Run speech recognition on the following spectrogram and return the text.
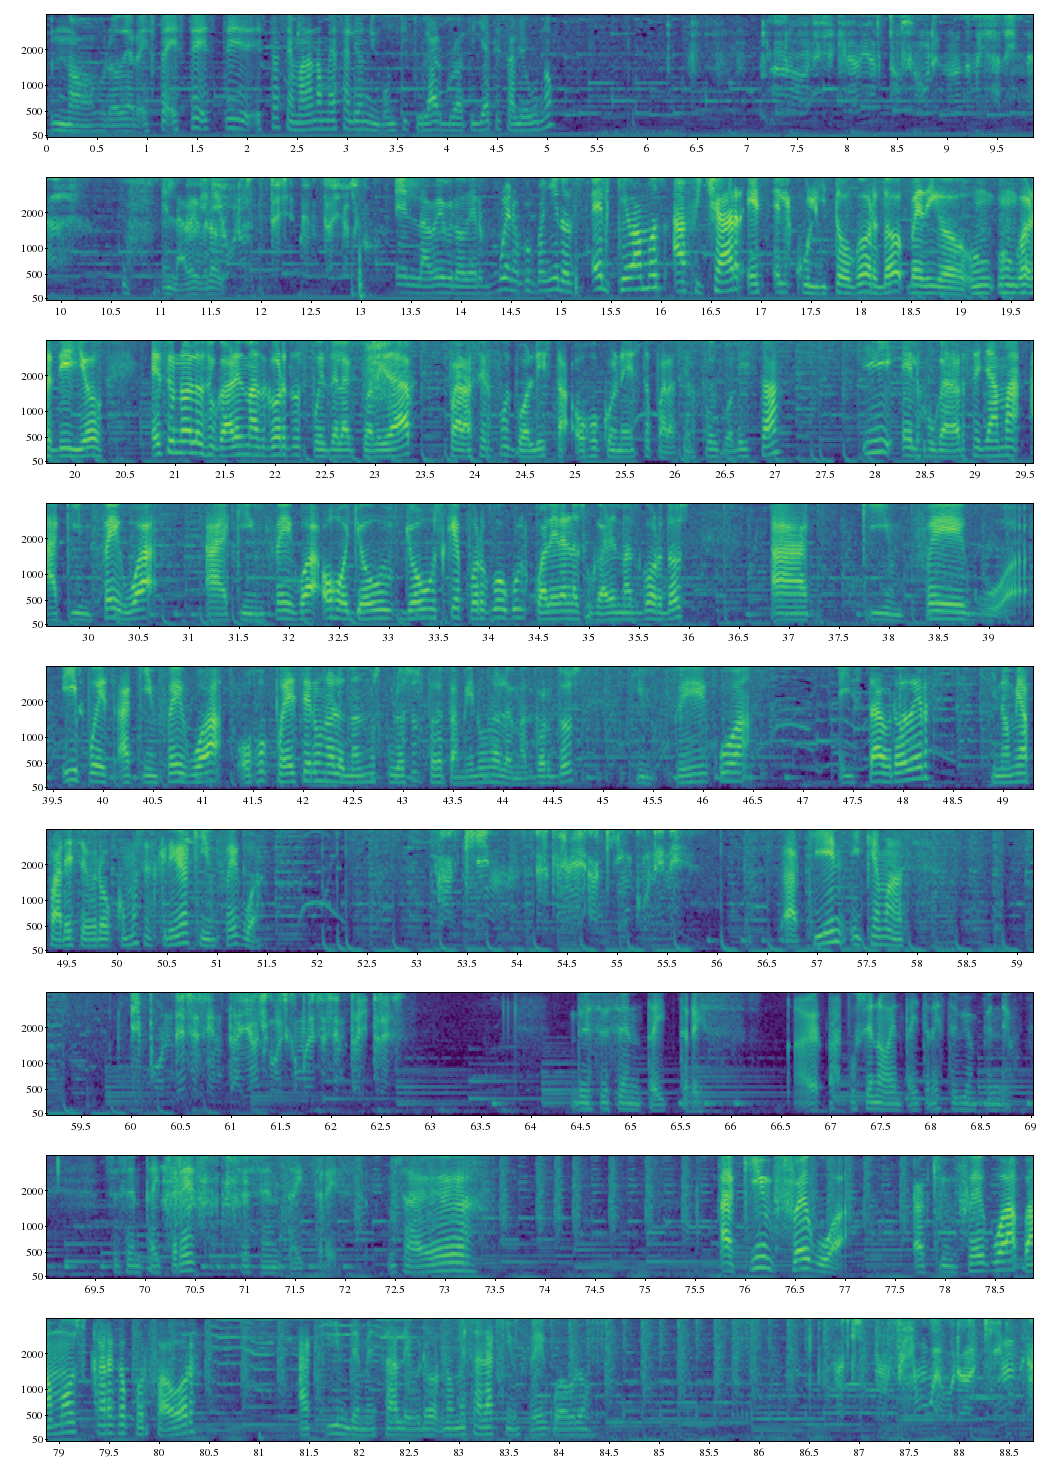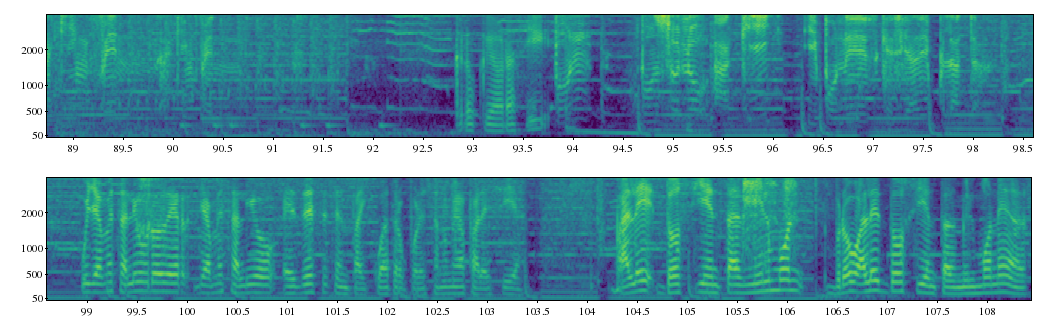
No, brother. Este, este, este, esta semana no me ha salido ningún titular, bro. ¿A ti ya te salió uno? En la B, brother. En la B, brother. Bueno, compañeros, el que vamos a fichar es el culito gordo. Ve, digo, un, un gordillo. Es uno de los jugadores más gordos, pues, de la actualidad para ser futbolista. Ojo con esto, para ser futbolista. Y el jugador se llama Akinfegua. Akinfegua. Ojo, yo, yo busqué por Google cuáles eran los jugadores más gordos. Akinfegua. Y pues Akinfegua, ojo, puede ser uno de los más musculosos, pero también uno de los más gordos. Akinfegua. Ahí está, brothers. Y no me aparece, bro. ¿Cómo se escribe Akinfegua? Akin y qué más. Y pon de 60 y algo, es como de 63. De 63. A ver, ah, puse 93, estoy bien pendejo. 63, 63. Vamos a ver. Aquí en Fegua. Aquí en Fegua. Vamos, carga por favor. Aquí de me sale, bro. No me sale aquí en Fegua, bro. Creo que ahora sí. Pon, plata. Uy, ya me salió, brother. Ya me salió. Es de 64, por eso no me aparecía. Vale 200 mil mon... Bro, vale 200 mil monedas.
